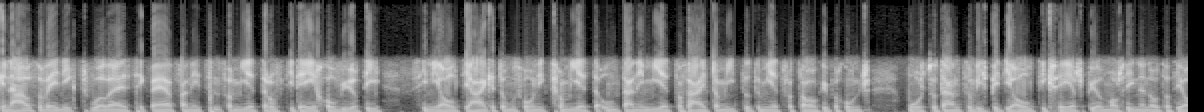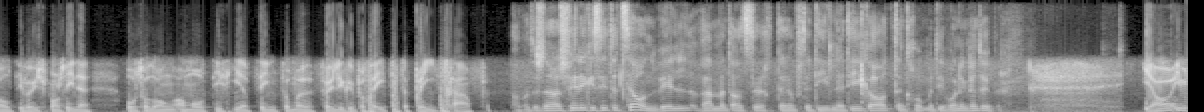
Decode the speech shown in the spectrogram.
Genauso wenig zulässig wäre es, wenn jetzt ein Vermieter auf die Idee kommen würde, seine alte Eigentumswohnung zu vermieten und dann im Mieter sagt, damit du den Mietvertrag überkommst, musst du dann zum Beispiel die alte Geschirrspülmaschine oder die alte Wäschmaschine, die schon lange amortisiert sind, zum völlig übersetzten Preis kaufen. Aber das ist eine schwierige Situation, weil wenn man tatsächlich dann auf den Deal nicht eingeht, dann kommt man die Wohnung nicht über. Ja, in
